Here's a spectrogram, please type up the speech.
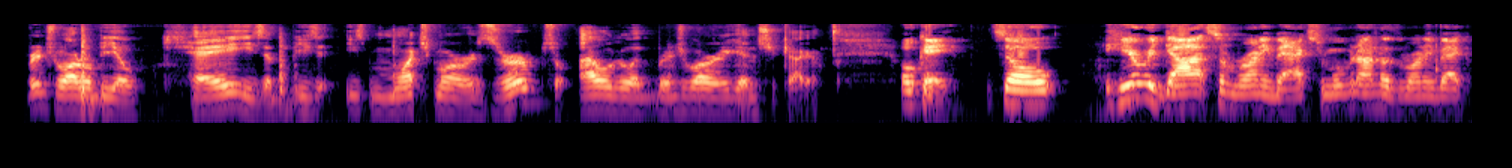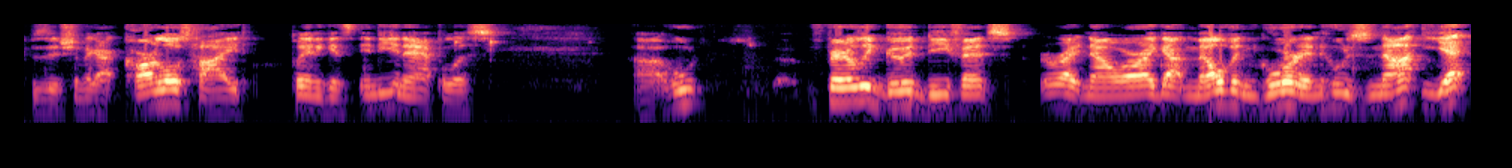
Bridgewater will be okay. He's a he's he's much more reserved, so I will go with Bridgewater against Chicago. Okay. So here we got some running backs. We're moving on to the running back position. I got Carlos Hyde playing against Indianapolis, uh, who fairly good defense right now. Or I got Melvin Gordon, who's not yet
